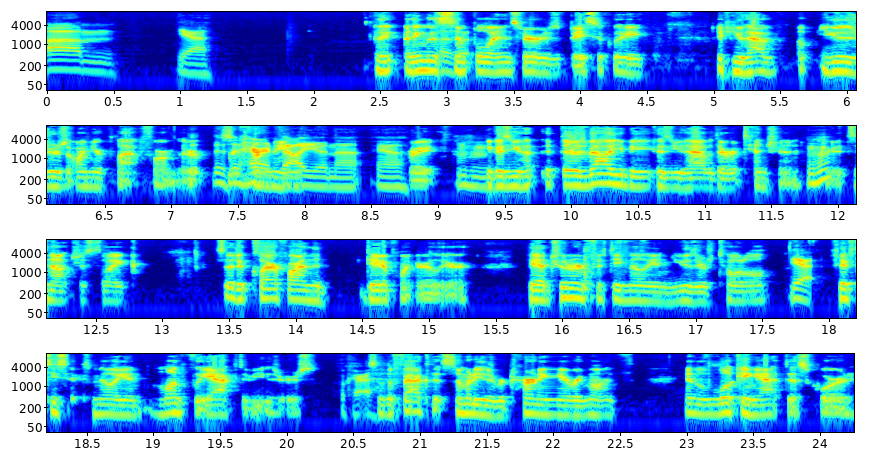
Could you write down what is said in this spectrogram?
um yeah I think, I think the That's simple answer is basically if you have users on your platform that are there's inherent value in that yeah right? Mhm. because you there's value because you have their attention. Mhm. right? It's not just like so to clarify on the data point earlier, they had 250 million users total. Yeah. 56 million monthly active users. okay So the fact that somebody is returning every month and looking at Discord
